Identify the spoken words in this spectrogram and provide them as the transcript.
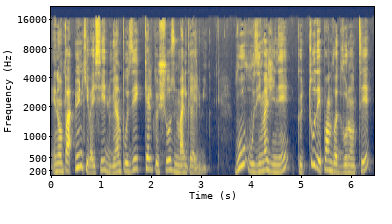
et non pas une qui va essayer de lui imposer quelque chose malgré lui. Vous, vous imaginez que tout dépend de votre volonté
